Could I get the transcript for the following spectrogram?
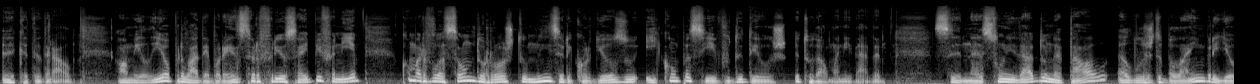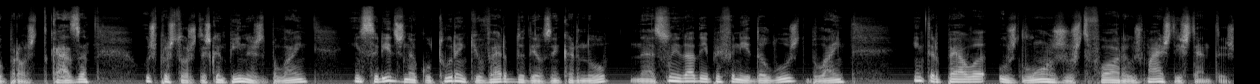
a Catedral. A homilia, o prelado Eborense referiu-se à Epifania como a revelação do rosto misericordioso e compassivo de Deus a toda a humanidade. Se na solenidade do Natal a luz de Belém brilhou para os de casa, os pastores das Campinas de Belém inseridos na cultura em que o Verbo de Deus encarnou, na solenidade da Epifania da Luz de Belém, interpela os de longe, os de fora, os mais distantes.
